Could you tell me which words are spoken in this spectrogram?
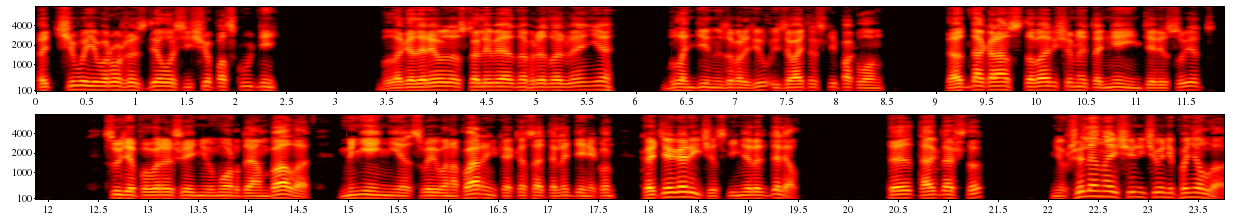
отчего его рожа сделалась еще паскудней. — Благодарю за столь любезное предложение, — блондин изобразил издевательский поклон. — Однако нас с товарищем это не интересует. Судя по выражению морды Амбала, мнение своего напарника касательно денег он категорически не разделял. — Тогда что? — Неужели она еще ничего не поняла?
